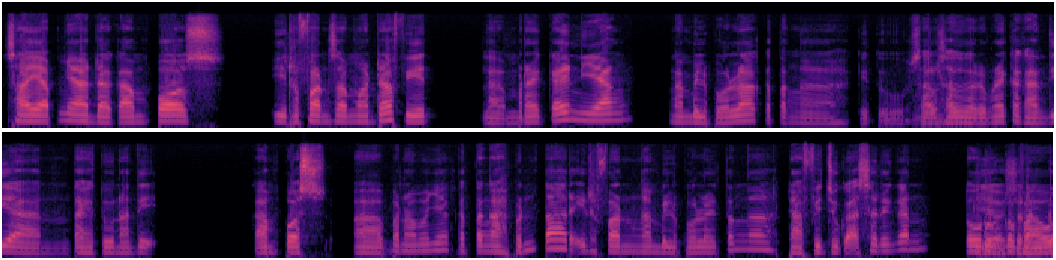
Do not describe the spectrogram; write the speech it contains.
sayapnya ada Kampos Irfan sama David lah mereka ini yang ngambil bola ke tengah gitu salah satu Hmm. dari mereka gantian entah itu nanti Kampos eh, apa namanya ke tengah bentar Irfan ngambil bola di tengah David juga sering kan turun Iya, ke bawah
